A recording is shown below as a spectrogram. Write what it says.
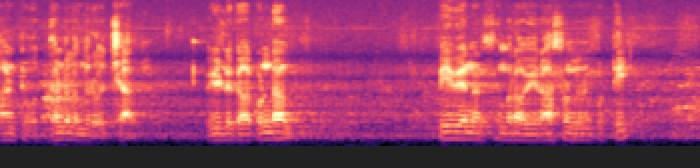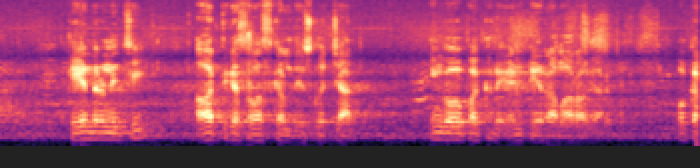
లాంటి ఉద్దండులందరూ వచ్చారు. వీళ్ళు కాకుండా పివి నరసింహరావు ఈ రాష్ట్రంలోనే పుట్టి కేంద్రం నుంచి ఆర్థిక సంస్కరణలు తీసుకొచ్చారు. ఇంకో పక్కన ఎన్టీ రామారావు గారు. ఒక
